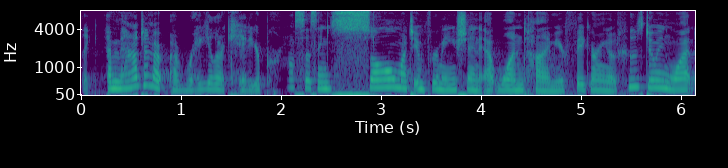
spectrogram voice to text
like imagine a, a, regular kid. You're processing so much information at one time. You're figuring out who's doing what.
